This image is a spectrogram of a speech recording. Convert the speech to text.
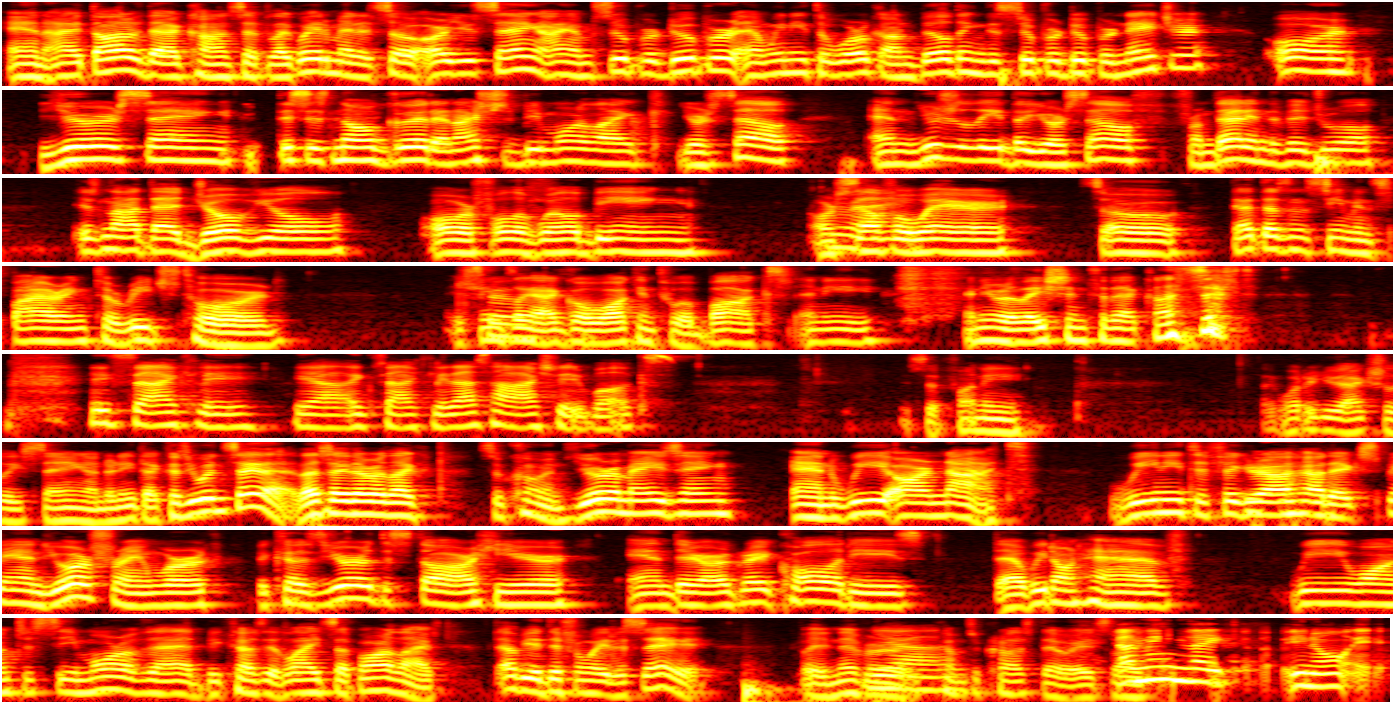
and I thought of that concept like, wait a minute, so are you saying I am super duper and we need to work on building this super duper nature? Or you're saying this is no good and I should be more like yourself? And usually the yourself from that individual is not that jovial or full of well being or Right. self aware. So that doesn't seem inspiring to reach toward. It seems like I go walk into a box. Any any relation to that concept? Exactly. Yeah, exactly. That's how actually it works. It's a funny like what are you actually saying underneath that? Because you wouldn't say that. Let's say they were like, Sukun, you're amazing and we are not. We need to figure out how to expand your framework because you're the star here and there are great qualities that we don't have. We want to see more of that because it lights up our lives. That'd be a different way to say it, but it never Yeah. comes across that way. It's I mean, like, you know, it-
